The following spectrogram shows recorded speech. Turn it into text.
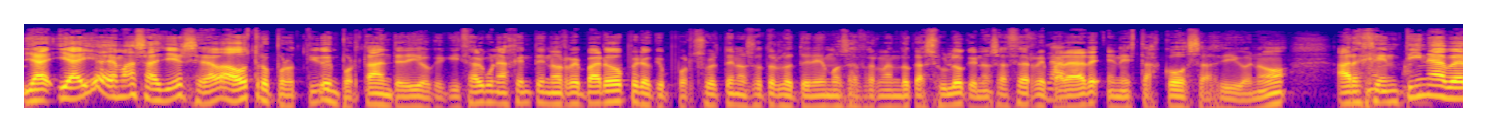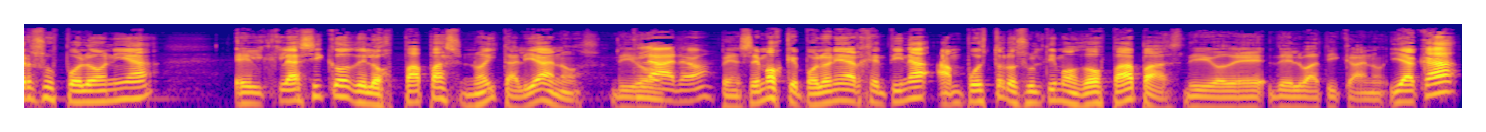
Y, ahí además ayer se daba otro partido importante, digo, que quizá alguna gente no reparó, pero que por suerte nosotros lo tenemos a Fernando Casulo, que nos hace reparar en estas cosas, digo, ¿no? Argentina versus Polonia, el clásico de los papas no italianos, digo. Claro. Pensemos que Polonia y Argentina han puesto los últimos dos papas, digo, de, del Vaticano. Y acá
